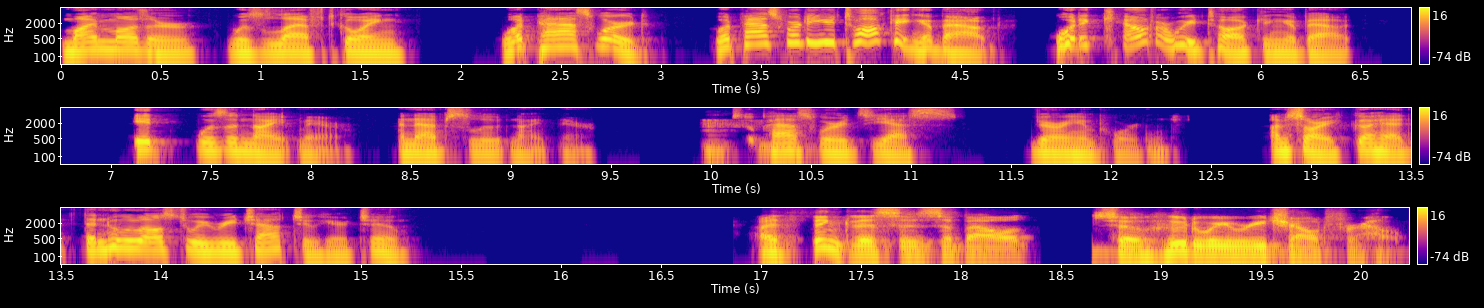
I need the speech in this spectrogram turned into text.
My mother was left going what password? What password are you talking about what account are we talking about? It was a nightmare, an absolute nightmare. So, mm-hmm. passwords, yes, very important. I'm sorry, go ahead. Then, who else do we reach out to here, too? I think this is about so, who do we reach out for help?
